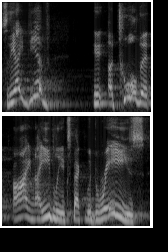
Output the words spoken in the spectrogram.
So the idea of a tool that I naively expect would raise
